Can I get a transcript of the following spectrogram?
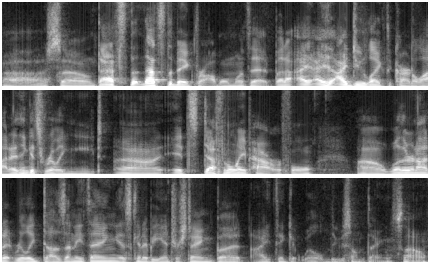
Uh, so that's the that's the big problem with it. But I, I I do like the card a lot. I think it's really neat. Uh, it's definitely powerful. Uh, whether or not it really does anything is going to be interesting, but I think it will do something. So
